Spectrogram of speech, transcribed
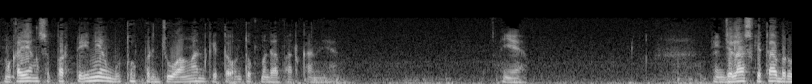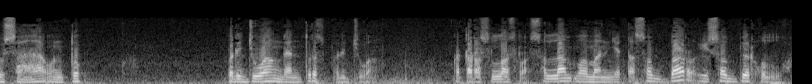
Maka yang seperti ini yang butuh perjuangan kita untuk mendapatkannya. Ya. Yang jelas kita berusaha untuk berjuang dan terus berjuang Kata Rasulullah SAW, "Waman yatasabbar yusabbirullah."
